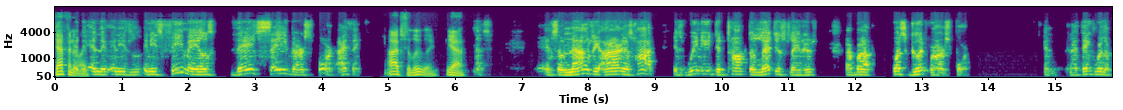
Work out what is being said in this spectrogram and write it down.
Definitely. and the, and these and these females, they saved our sport. I think. Absolutely. Yeah. Yes. And so now the iron is hot. Is we need to talk to legislators about what's good for our sport. And, and I think we're the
